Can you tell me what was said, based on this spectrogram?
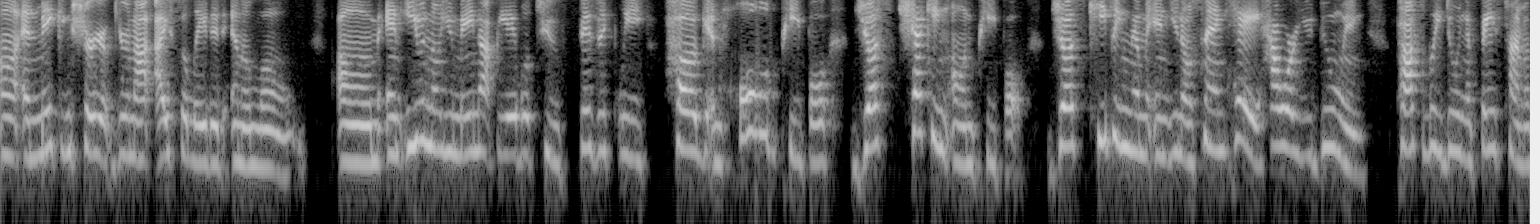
uh, and making sure you're not isolated and alone. Um, and even though you may not be able to physically hug and hold people, just checking on people, just keeping them in, you know, saying, hey, how are you doing? Possibly doing a FaceTime, a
